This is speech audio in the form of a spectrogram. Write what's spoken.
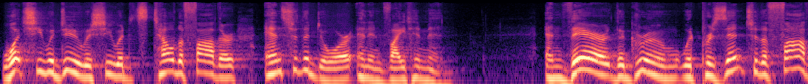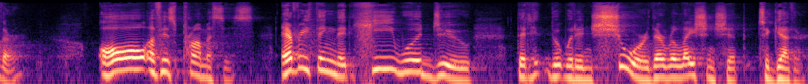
what she would do is she would tell the father, answer the door, and invite him in. And there, the groom would present to the father all of his promises, everything that he would do that, that would ensure their relationship together.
